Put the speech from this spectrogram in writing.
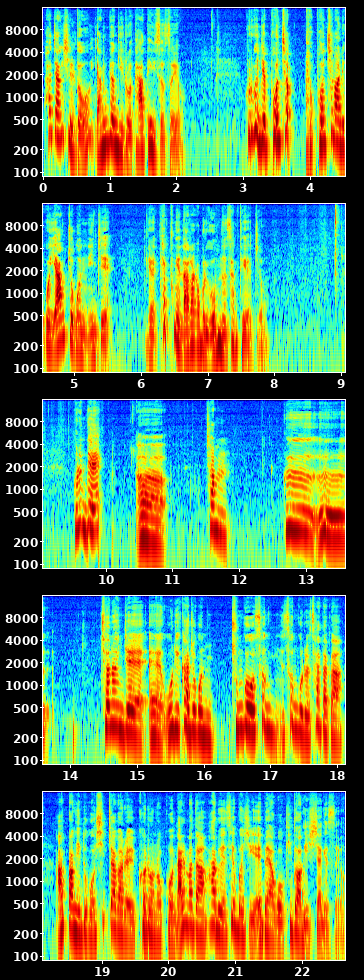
화장실도 양변기로 다 돼 있었어요. 그리고 이제 번처 번처만 있고 양쪽은 이제 예, 태풍에 날아가 버리고 없는 상태였죠. 그런데 어, 참그 저는 이제 예, 우리 가족은 중고 성, 성구를 사다가 앞방에 두고 십자가를 걸어놓고 날마다 하루에 세 번씩 예배하고 기도하기 시작했어요.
